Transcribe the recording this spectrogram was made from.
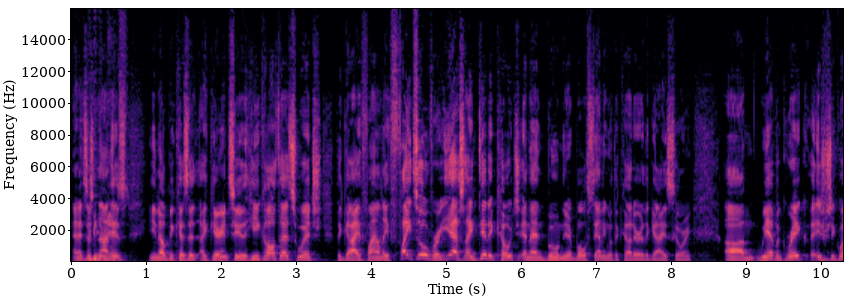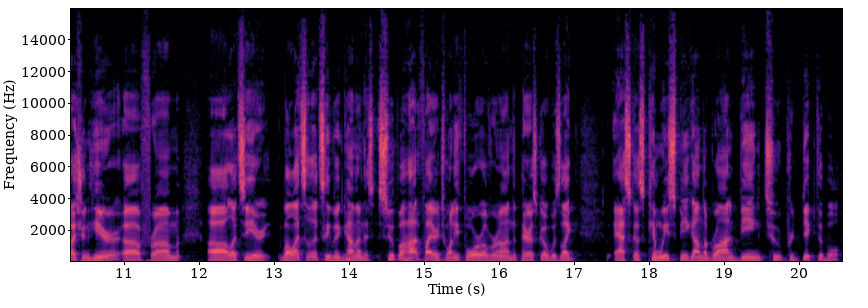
And it's just not his, you know, because it, I guarantee you, he calls that switch. The guy finally fights over. Yes, I did it, coach. And then boom, they're both standing with the cutter. The guy's scoring. Um, we have a great, interesting question here uh, from. Uh, let's see here. Well, let's let's see if we can comment on this. Super Hot Fire twenty four over on the Periscope was like, ask us, can we speak on LeBron being too predictable?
